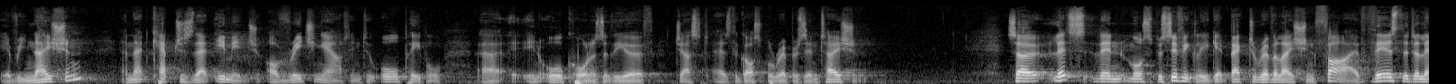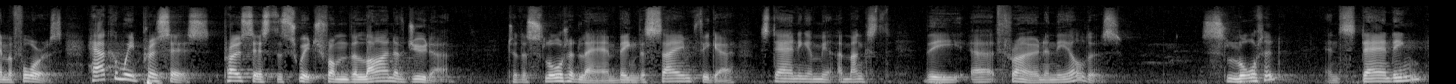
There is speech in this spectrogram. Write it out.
every nation, and that captures that image of reaching out into all people uh, in all corners of the earth, just as the gospel representation. So let's then more specifically get back to Revelation 5. There's the dilemma for us. How can we process, process the switch from the Lion of Judah to the slaughtered lamb being the same figure standing amongst the uh, throne and the elders? Slaughtered and standing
